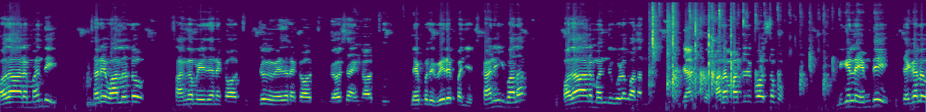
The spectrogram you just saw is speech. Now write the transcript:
పదహారు మంది సరే వాళ్ళలో సంఘం ఏదైనా కావచ్చు ఉద్యోగం ఏదైనా కావచ్చు వ్యవసాయం కావచ్చు లేకపోతే వేరే పని చేయొచ్చు. కానీ ఇవాళ పదహారు మంది కూడా వాళ్ళందరూ జాగ్రత్త మన మద్దతు కోసము మిగిలిన ఎనిమిది తెగలు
